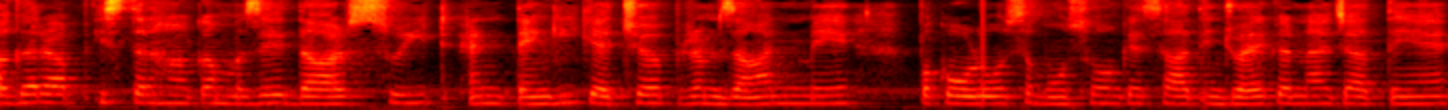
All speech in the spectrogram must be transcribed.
अगर आप इस तरह का मज़ेदार sweet and tangy ketchup Ramzan में पकोड़ों, समोसों के साथ इंजॉय करना चाहते हैं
